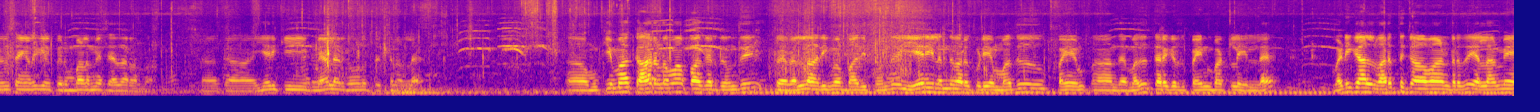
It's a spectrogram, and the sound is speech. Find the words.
விவசாயிகளுக்கு பெரும்பாலுமே சேதாரம் தான். இயற்கை மேலே இருக்கவங்களும் பிரச்சனை இல்லை. முக்கியமாக காரணமாக பார்க்குறது வந்து இப்போ வெள்ளம் அதிகமாக பாதிப்பு வந்து ஏரியிலேருந்து வரக்கூடிய மது பயன் அந்த மது திறக்கிறது பயன்பாட்டில் இல்லை. வடிகால் வரத்துக்கு ஆவான்றது எல்லாமே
